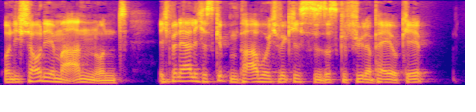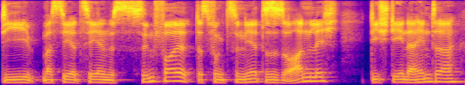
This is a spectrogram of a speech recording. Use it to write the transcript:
Und ich schaue die immer an und ich bin ehrlich, es gibt ein paar, wo ich wirklich das Gefühl habe, hey, okay, die, was die erzählen, ist sinnvoll, das funktioniert, das ist ordentlich, die stehen dahinter,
